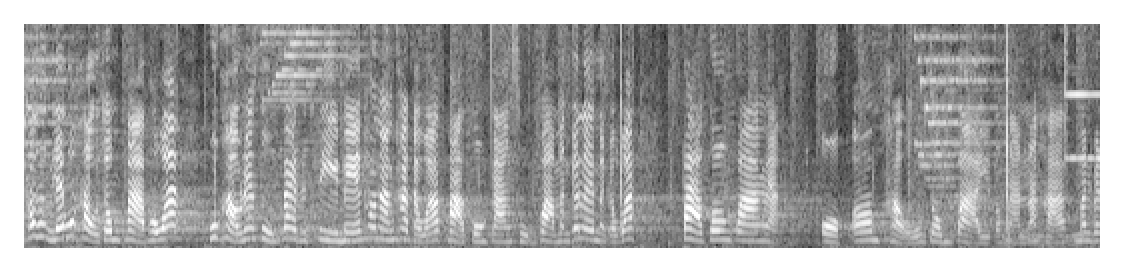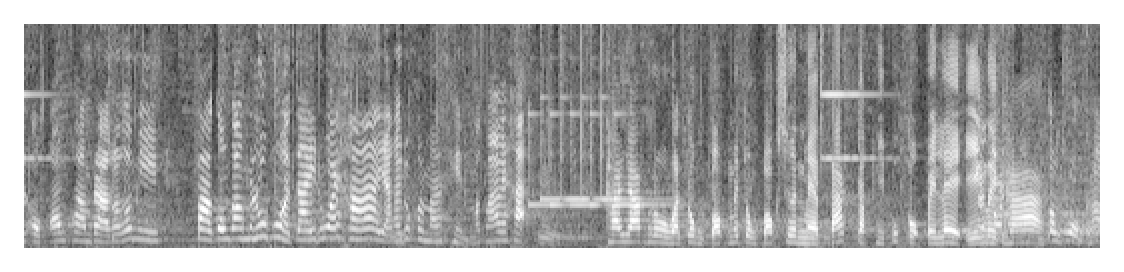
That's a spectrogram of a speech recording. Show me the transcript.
เขาถึงเรียกว่าเขาจมป่า เพราะว่าภูเขาเนี่ยสูง 84 เมตรเท่านั้นค่ะ แต่ว่าป่าโกงกลางสูงกว่า มันก็เลยเหมือนกับว่า ป่าโกงกลางเนี่ยโอบอ้อมเขาจมป่าอยู่ตรงนั้นนะคะ มันเป็นอบอ้อมความรักแล้วก็มีป่าโกงกลางเป็นรูปหัวใจด้วยค่ะ อยากให้ทุกคนมาเห็นมากๆเลยค่ะ ถ้าอยากรู้ว่าตรงปอกไม่ตรงปอกเชิญแม่ตักกับพี่ปุกโกะไปแล่เองเลยค่ะ ต้องโกกค่ะ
